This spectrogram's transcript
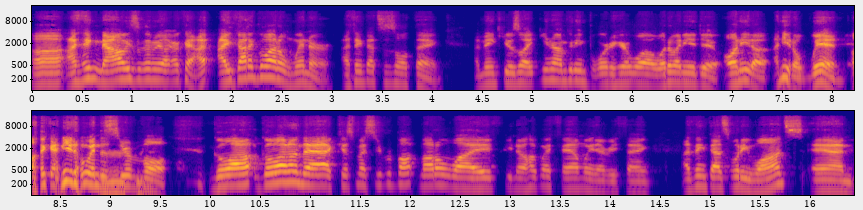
uh, I think now he's gonna be like, okay, I, I gotta go out a winner. I think that's his whole thing. I think he was like, you know, I'm getting bored of here. Well, what do I need to do? Oh, I need a, I need a win. Like, I need to win the mm-hmm. Super Bowl. Go out, go out on that. Kiss my super model wife. You know, hug my family and everything. I think that's what he wants. And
